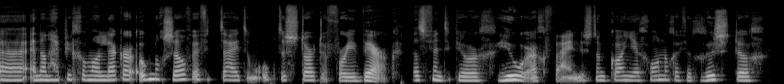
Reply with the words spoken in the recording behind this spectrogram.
Uh, en dan heb je gewoon lekker ook nog zelf even tijd om op te starten voor je werk. Dat vind ik heel erg, heel erg fijn. Dus dan kan je gewoon nog even rustig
